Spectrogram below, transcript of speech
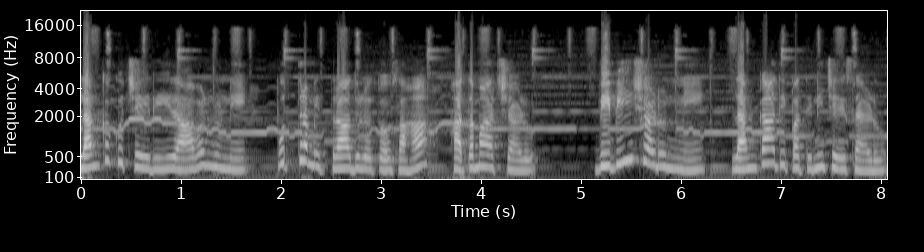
లంకకు చేరి రావణుని పుత్రమిత్రాదులతో సహా హతమార్చాడు. విభీషణుణ్ణి లంకాధిపతిని చేశాడు.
